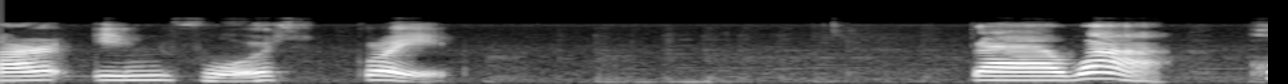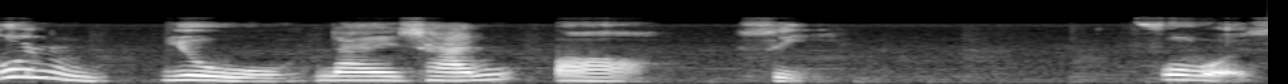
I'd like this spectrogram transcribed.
are in fourth grade แปลว่า คุณอยู่ในชั้นป .4 fourth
